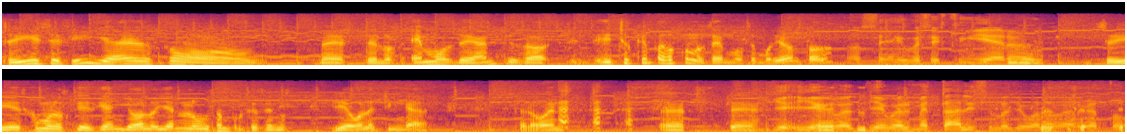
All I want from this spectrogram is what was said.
sí, sí, sí, ya es como este, los emos de antes. o- de hecho, ¿qué pasó con los emos? ¿Se murieron todos? No sé, güey, se extinguieron. Sí, es como los que decían YOLO, ya no lo usan porque se los llevó la chingada. Pero bueno, este, Lle- Llegó, llegó el metal y se lo llevó a la verga todo.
